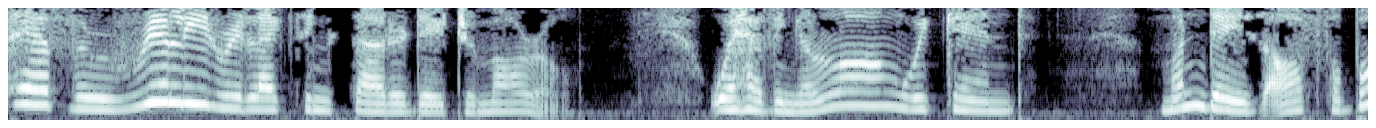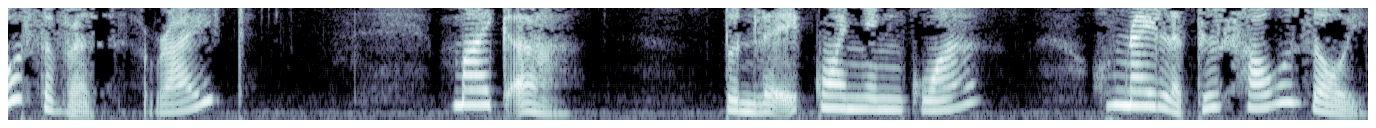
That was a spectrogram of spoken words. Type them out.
have a really relaxing Saturday tomorrow. We're having a long weekend. Monday is off for both of us, right? Mike à, tuần lễ qua nhanh quá. Hôm nay là thứ sáu rồi.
